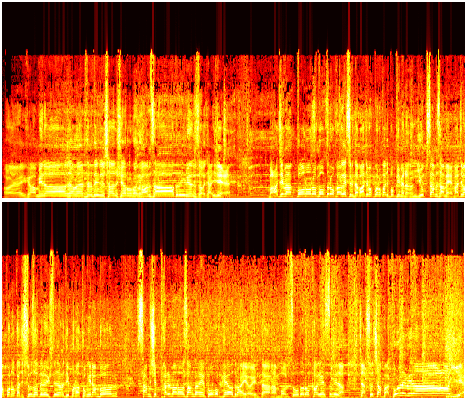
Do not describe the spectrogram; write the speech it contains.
어이 갑니다. 자, 오늘 찾아주신 여러분 감사드리면서 자, 이제 마지막 번호를 뽑도록 하겠습니다. 마지막 번호까지 뽑히면은 633에 마지막 번호까지 순서대로 휴대전화 뒷번호 동일한 분 38만원 상당의 고급 헤어드라이어 일단 한번 쏘도록 하겠습니다. 자, 숫자판 돌립니다. 예.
